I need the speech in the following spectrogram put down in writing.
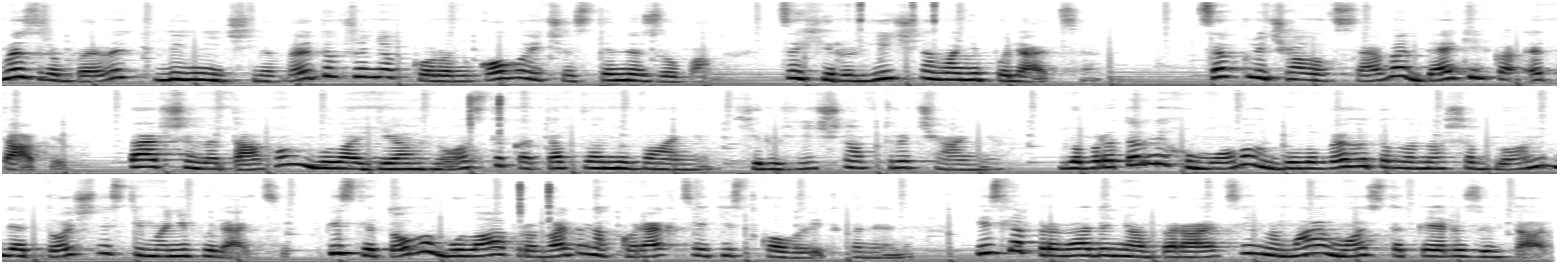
Ми зробили клінічне видовження коронкової частини зуба. Це хірургічна маніпуляція. Це включало в себе декілька етапів. Першим етапом була діагностика та планування хірургічного втручання. В лабораторних умовах було виготовлено шаблон для точності маніпуляцій. Після того була проведена корекція кісткової тканини. Після проведення операції ми маємо ось такий результат.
